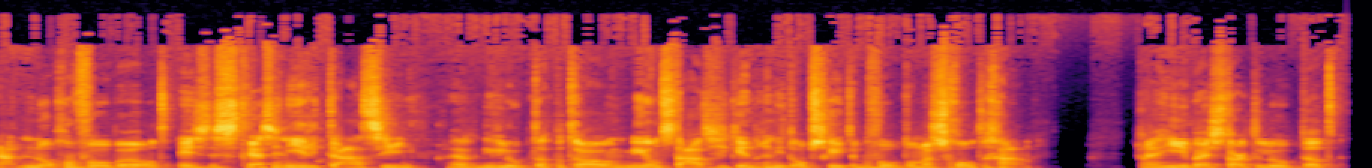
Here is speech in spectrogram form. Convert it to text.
Nou, nog een voorbeeld is de stress en irritatie, die loop, dat patroon, die ontstaat als je kinderen niet opschieten, bijvoorbeeld om naar school te gaan. En hierbij start de loop dat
